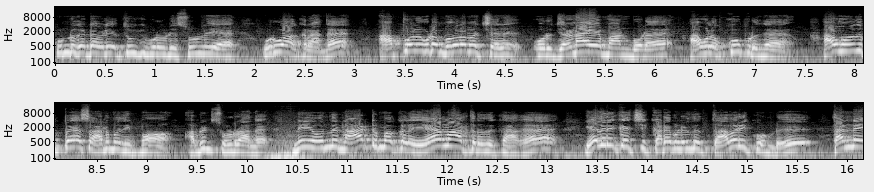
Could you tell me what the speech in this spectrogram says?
குண்டு கட்ட வெளியே தூக்கி போடக்கூடிய சூழ்நிலையை உருவாக்குறாங்க. அப்பொழுது கூட முதலமைச்சர் ஒரு ஜனநாயக மாண்போட அவங்கள கூப்பிடுங்க. அவங்க வந்து பேச அனுமதிப்போம் அப்படின்னு சொல்கிறாங்க நீ வந்து நாட்டு மக்களை ஏமாத்துறதுக்காக எதிர்க்கட்சி கடமையிலிருந்து தவறிக்கொண்டு தன்னை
